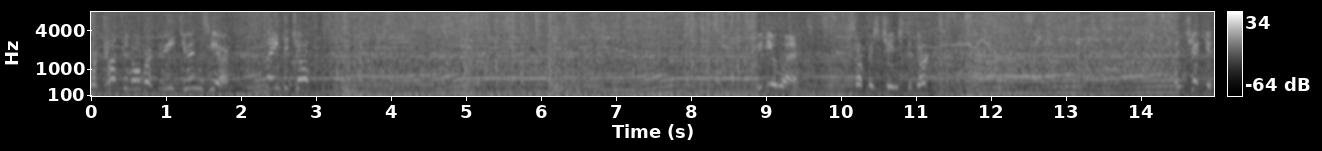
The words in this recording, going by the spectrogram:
We're cutting over three dunes here. Mind the jump. Medium left, surface change to dirt. Then chicane.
